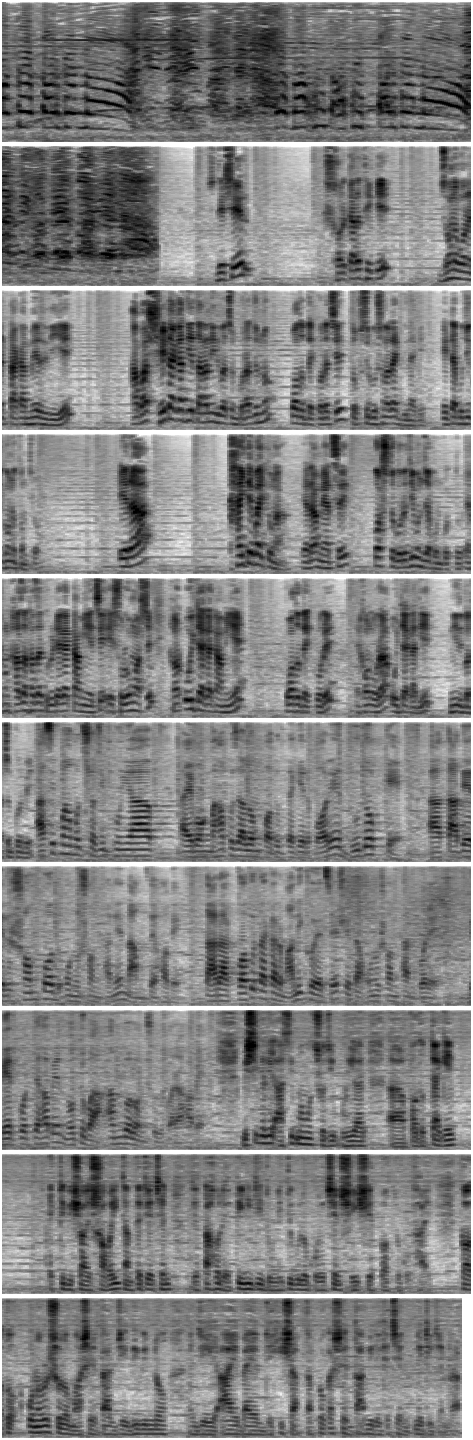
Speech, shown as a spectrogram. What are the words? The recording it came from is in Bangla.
হতে পারবেন না। মাহমুদ আসিফ পারবেন না। দেশের সরকার থেকে জনগণের টাকা মেরে দিয়ে আবার সে টাকা দিয়ে তারা নির্বাচন করার জন্য পদত্যাগ করেছে তফসিল ঘোষণার একদিন আগে। এটা বুঝি গণতন্ত্র। এরা খাইতে পাইতো না। এরা ম্যাচে কষ্ট করে জীবনযাপন করতো। এখন হাজার হাজার কোটি টাকা কামিয়েছে এই ষোলো মাসে। কারণ ওই টাকা কামিয়ে পদত্যাগ করে এখন ওরা ওই টাকা দিয়ে নির্বাচন করবে। আসিফ মাহমুদ সজীব ভূঁইয়া এবং মাহফুজ আলম পদত্যাগের পরে দুদককে আহ, তাদের সম্পদ অনুসন্ধানে নামতে হবে। তারা কত টাকার মালিক হয়েছে সেটা অনুসন্ধান করে বের করতে হবে। নতুবা আন্দোলন শুরু করা হবে। বেসিক্যালি আসিফ মোহাম্মদ সজীব ভুইয়ার আহ, পদত্যাগে একটি বিষয় সবাই জানতে চেয়েছেন যে তাহলে তিনি যে দুর্নীতিগুলো করেছেন সেই শ্বেতপত্র কোথায়? গত পনেরো ষোলো মাসে তার যে বিভিন্ন যে আয় ব্যয়ের যে হিসাব তা প্রকাশের দাবি রেখেছেন নেটিজেনরা।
